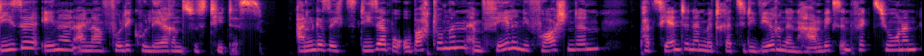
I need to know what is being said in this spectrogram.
Diese ähneln einer follikulären Zystitis. Angesichts dieser Beobachtungen empfehlen die Forschenden, Patientinnen mit rezidivierenden Harnwegsinfektionen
